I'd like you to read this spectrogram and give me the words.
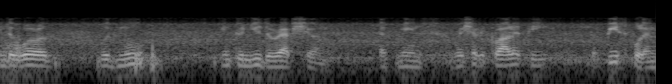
in the world would move into new direction. That means racial equality, the peaceful and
